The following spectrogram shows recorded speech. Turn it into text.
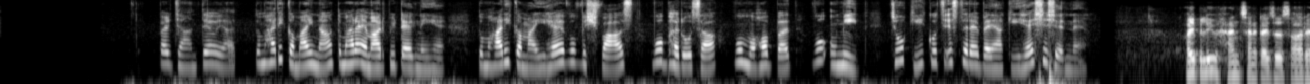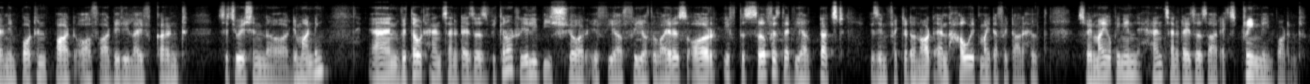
पर जानते हो यार तुम्हारी कमाई ना तुम्हारा M R P tag नहीं है। तुम्हारी कमाई है वो विश्वास, वो भरोसा, वो मोहब्बत, वो उम्मीद, जो कि कुछ इस तरह बयां की है शिशिर ने। I believe hand sanitizers are an important part of our daily life current situation demanding and without hand sanitizers we cannot really be sure if we are free of the virus और if the surface that we have touched is infected or not and how it might affect our health so in my opinion hand sanitizers are extremely important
